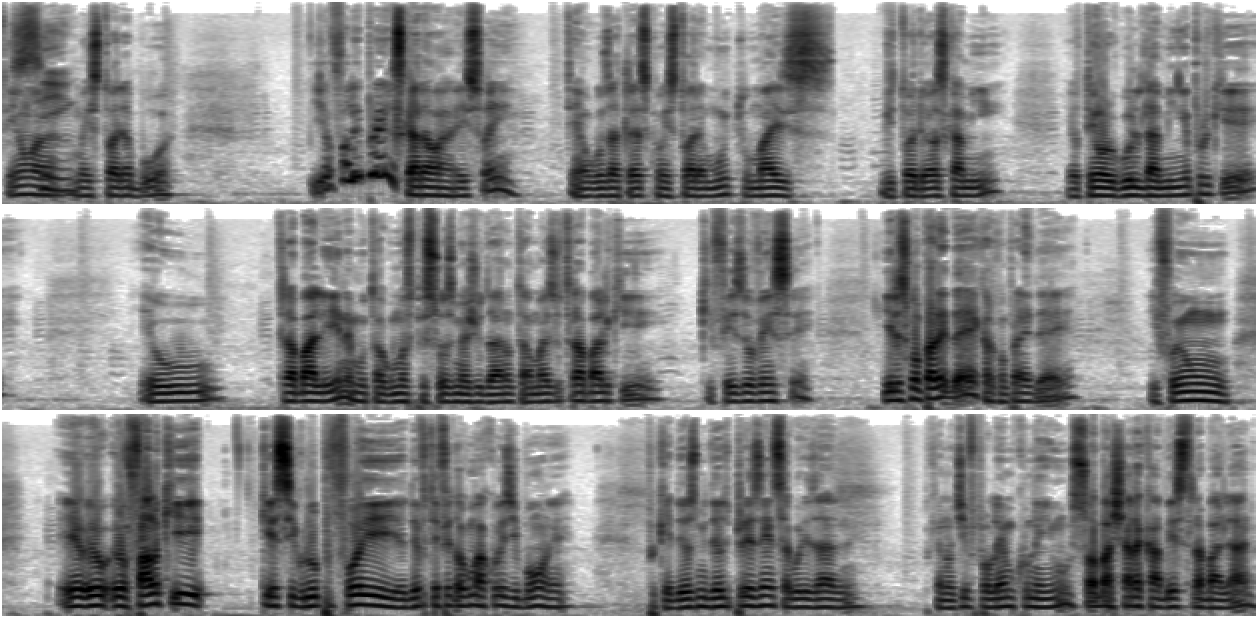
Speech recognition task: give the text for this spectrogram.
Tem uma, uma história boa. E eu falei pra eles, cara, ó, é isso aí. Tem alguns atletas com história muito mais vitoriosa que a minha. Eu tenho orgulho da minha porque eu trabalhei, né? Muito, algumas pessoas me ajudaram, tá? Mas o trabalho que, que fez eu vencer. E eles compraram a ideia, cara, compraram a ideia. E foi um... Eu, eu, eu falo que, que esse grupo foi... Eu devo ter feito alguma coisa de bom, né? Porque Deus me deu de presente essa gurizada, né? Porque eu não tive problema com nenhum, só baixaram a cabeça e trabalharam.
